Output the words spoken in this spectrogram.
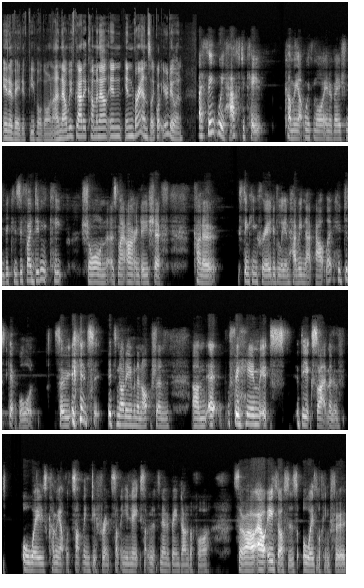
innovative people going on now we've got it coming out in in brands like what you're doing i think we have to keep coming up with more innovation because if i didn't keep Shaun as my r&d chef kind of thinking creatively and having that outlet he'd just get bored so it's it's not even an option um, eh, for him it's the excitement of always coming up with something different, something unique, something that's never been done before. So our, our ethos is always looking for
